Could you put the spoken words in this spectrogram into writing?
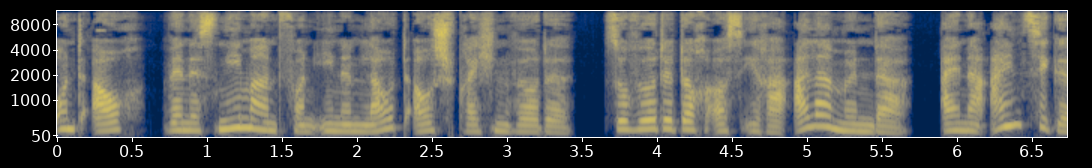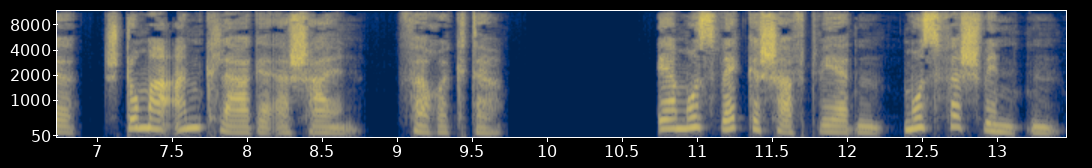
Und auch, wenn es niemand von ihnen laut aussprechen würde, so würde doch aus ihrer aller Münder eine einzige, stumme Anklage erschallen, Verrückter. Er muss weggeschafft werden, muss verschwinden.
